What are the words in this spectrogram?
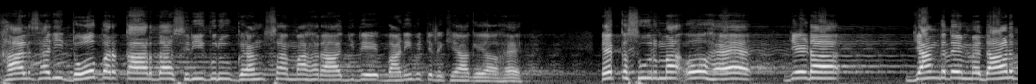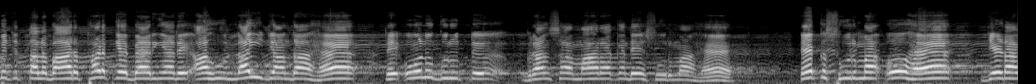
ਖਾਲਸਾ ਜੀ ਦੋ ਪ੍ਰਕਾਰ ਦਾ ਸ੍ਰੀ ਗੁਰੂ ਗ੍ਰੰਥ ਸਾਹਿਬ ਮਹਾਰਾਜ ਜੀ ਦੇ ਬਾਣੀ ਵਿੱਚ ਲਿਖਿਆ ਗਿਆ ਹੈ। ਇੱਕ ਸੂਰਮਾ ਉਹ ਹੈ ਜਿਹੜਾ ਜੰਗ ਦੇ ਮੈਦਾਨ ਵਿੱਚ ਤਲਵਾਰ ਫੜ ਕੇ ਬੈਰੀਆਂ ਦੇ ਆਹੂ ਲਾਈ ਜਾਂਦਾ ਹੈ ਤੇ ਉਹਨੂੰ ਗੁਰੂ ਤੇ ਗ੍ਰੰਥ ਸਾਹਿਬ ਮਹਾਰਾਜ ਕਹਿੰਦੇ ਸੂਰਮਾ ਹੈ। ਇੱਕ ਸੂਰਮਾ ਉਹ ਹੈ ਜਿਹੜਾ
